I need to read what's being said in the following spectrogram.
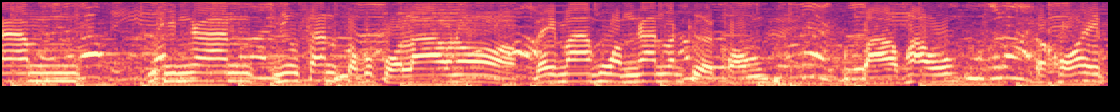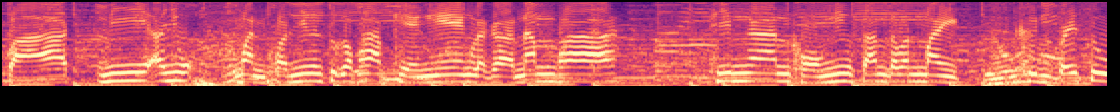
นามทีมงานนิวซันสปปลาวเนาะได้มาห่วมงานวันเกิดของป่าเผาก็ขอให้ป๋ามีอายุหมั่นขวัญยืนสุขภาพแข็งแรงแล้วก็นำพาทีมงานของนิวซันตะวันใหม่ขึ้นไปสู่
